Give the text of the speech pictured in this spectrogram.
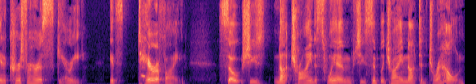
it occurs for her as scary. It's terrifying. So she's not trying to swim, she's simply trying not to drown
